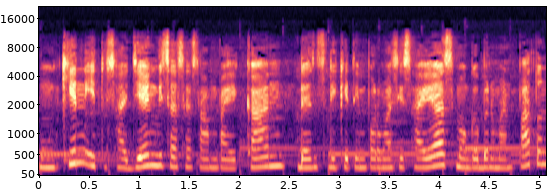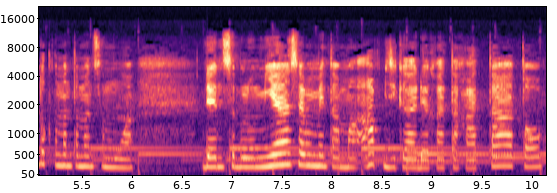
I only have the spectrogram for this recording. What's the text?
Mungkin itu saja yang bisa saya sampaikan dan sedikit informasi saya semoga bermanfaat untuk teman-teman semua. Dan sebelumnya saya meminta maaf jika ada kata-kata atau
